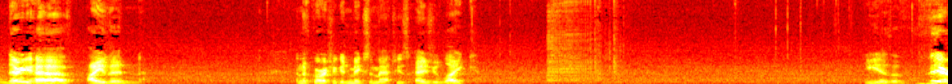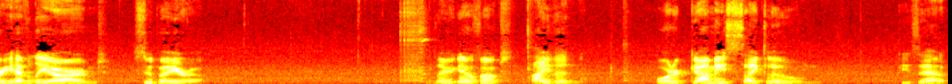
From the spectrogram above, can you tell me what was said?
And there you have Ivan. And of course you can mix and match these as you like. He is a very heavily armed superhero. So there you go, folks. Ivan. Origami Cyclone. Peace out.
